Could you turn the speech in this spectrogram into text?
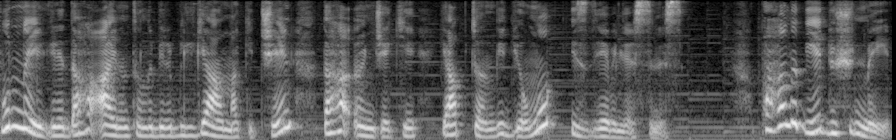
Bununla ilgili daha ayrıntılı bir bilgi almak için daha önceki yaptığım videomu izleyebilirsiniz. Pahalı diye düşünmeyin.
